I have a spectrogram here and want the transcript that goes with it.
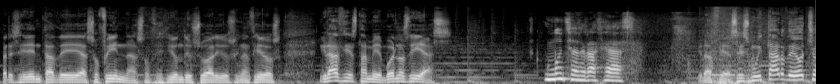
presidenta de ASOFIN, Asociación de Usuarios Financieros. Gracias también, buenos días. Muchas gracias. Gracias. Es muy tarde, 8.20.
